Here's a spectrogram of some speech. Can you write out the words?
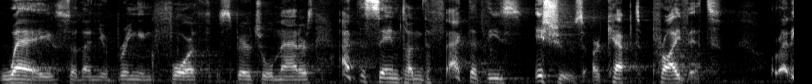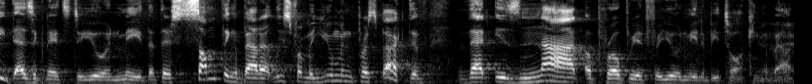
way, so then you're bringing forth spiritual matters. At the same time, the fact that these issues are kept private already designates to you and me that there's something about it, at least from a human perspective, that is not appropriate for you and me to be talking about.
